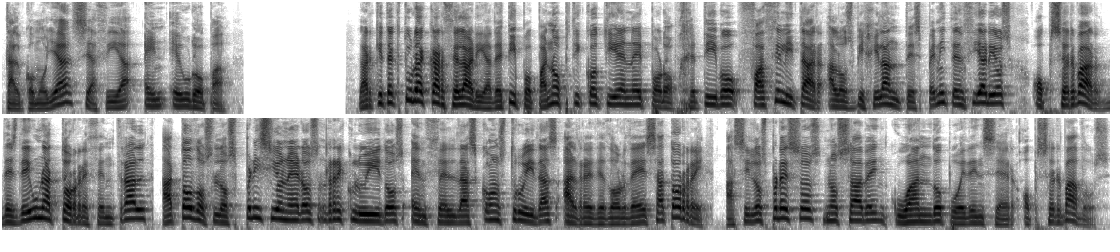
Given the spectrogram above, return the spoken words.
tal como ya se hacía en Europa. La arquitectura carcelaria de tipo panóptico tiene por objetivo facilitar a los vigilantes penitenciarios observar desde una torre central a todos los prisioneros recluidos en celdas construidas alrededor de esa torre. Así los presos no saben cuándo pueden ser observados.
